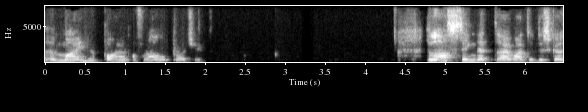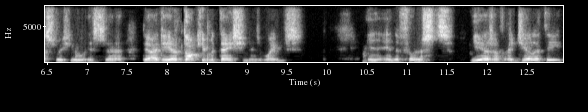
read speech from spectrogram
a, minor part of a whole project. The last thing that I want to discuss with you is uh, the idea of documentation as ways. In, in the first years of agility,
